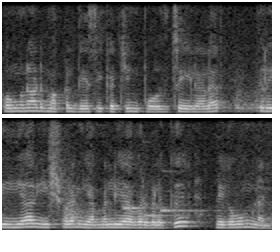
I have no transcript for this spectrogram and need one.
கொங்குநாடு மக்கள் தேசிய கட்சியின் பொதுச் செயலாளர் திரு இஆர் ஈஸ்வரன் எம்எல்ஏ அவர்களுக்கு மிகவும் நன்றி.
